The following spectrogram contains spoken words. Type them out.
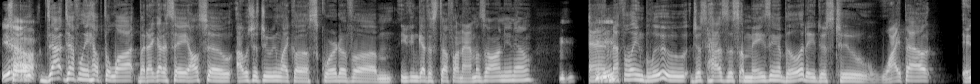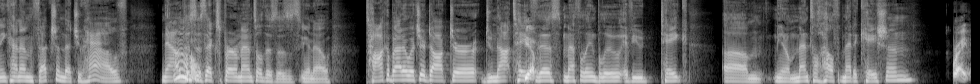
Yeah. So that definitely helped a lot. But I got to say, also, I was just doing like a squirt of. Um, you can get the stuff on Amazon, you know. Mm-hmm. And methylene blue just has this amazing ability just to wipe out any kind of infection that you have. Now, this Oh. is experimental. This is, you know, talk about it with your doctor. Do not take Yep. this methylene blue if you take, um, you know, mental health medication right.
